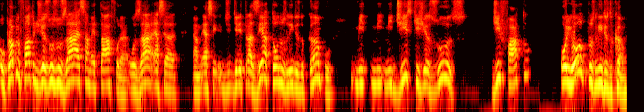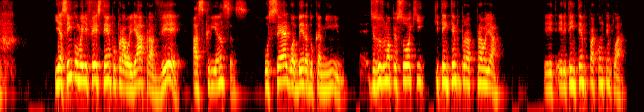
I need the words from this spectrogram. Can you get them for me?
O próprio fato de Jesus usar essa metáfora, usar essa, essa de, de ele trazer à tona os lírios do campo, me, me, me diz que Jesus, de fato, olhou para os lírios do campo. E assim como ele fez tempo para olhar, para ver as crianças, o cego à beira do caminho, Jesus é uma pessoa que que tem tempo para olhar, ele, ele, tem tempo para contemplar.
